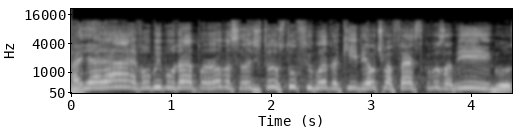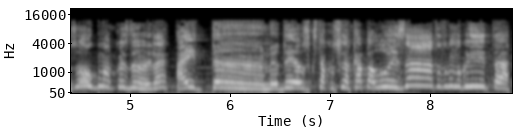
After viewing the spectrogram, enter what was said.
Aí ele, ah, vou me mudar pra Nova Zelândia, então eu estou filmando aqui minha última festa com meus amigos, ou alguma coisa lá. Aí, tam, meu Deus, o que está acontecendo? Acaba a luz, ah, todo mundo grita.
